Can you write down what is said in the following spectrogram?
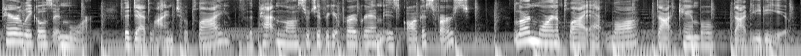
paralegals, and more. The deadline to apply for the patent law certificate program is August 1st. Learn more and apply at law.campbell.edu.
